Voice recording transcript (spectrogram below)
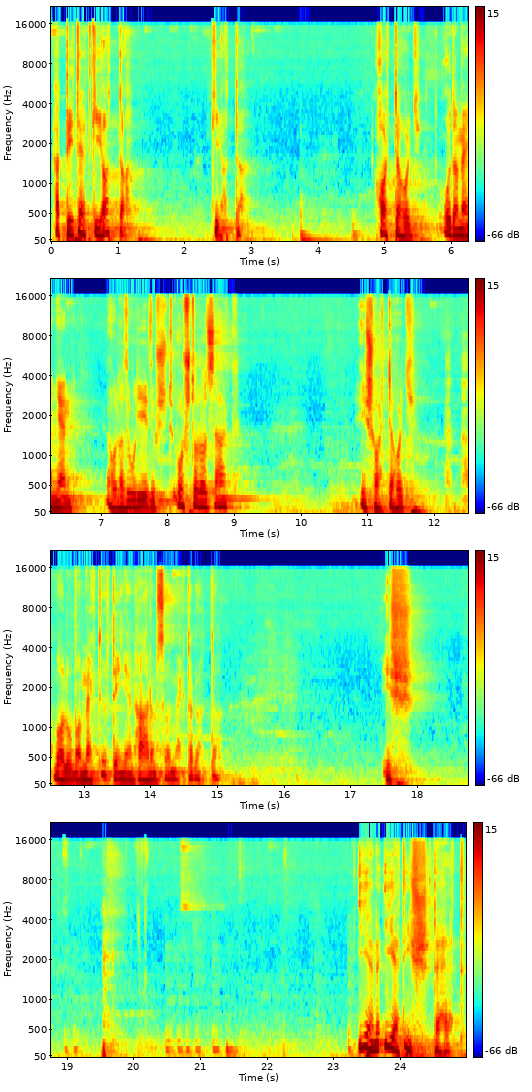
Hát Pétert kiadta? Kiadta. Hagyta, hogy oda menjen, ahol az Úr Jézust ostorozzák, és hagyta, hogy valóban megtörténjen, háromszor megtagadta. És ilyen, ilyet is tehet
